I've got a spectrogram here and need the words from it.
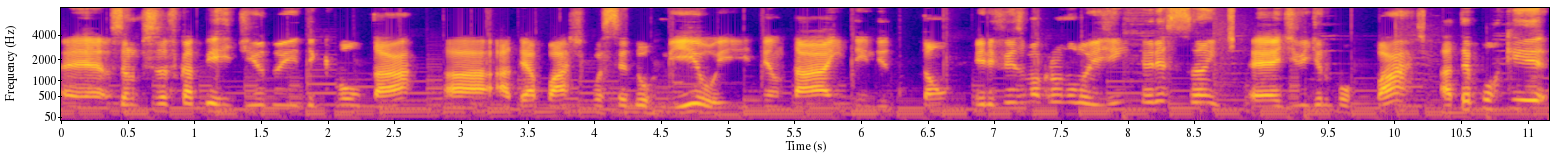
é, você não precisa ficar perdido e ter que voltar a, até a parte que você dormiu e tentar entender. Então, ele fez uma cronologia interessante, é, dividindo por parte, até porque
